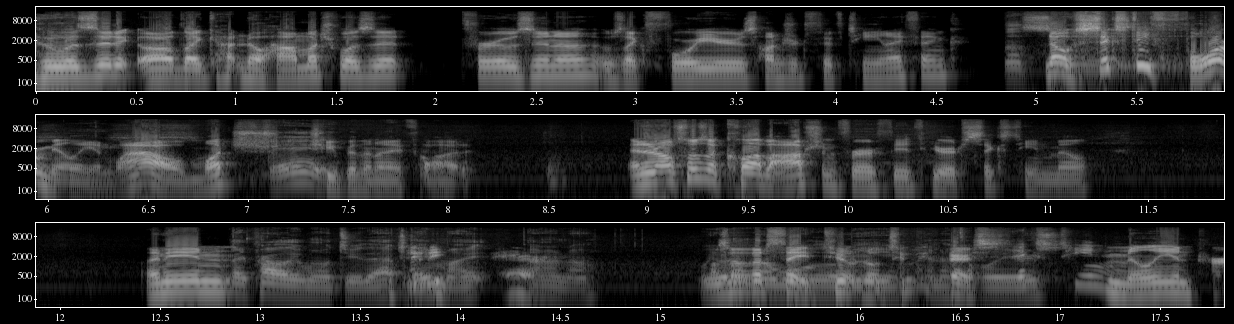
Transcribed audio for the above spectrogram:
who was it uh, like no how much was it for ozuna it was like four years 115 i think Let's no see. 64 million wow much Dang. cheaper than i thought and it also has a club option for a fifth year at 16 mil i mean They probably won't do that. They might. fair. I don't know. I was about to say know what too. it'll No, to be fair, years. sixteen million per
